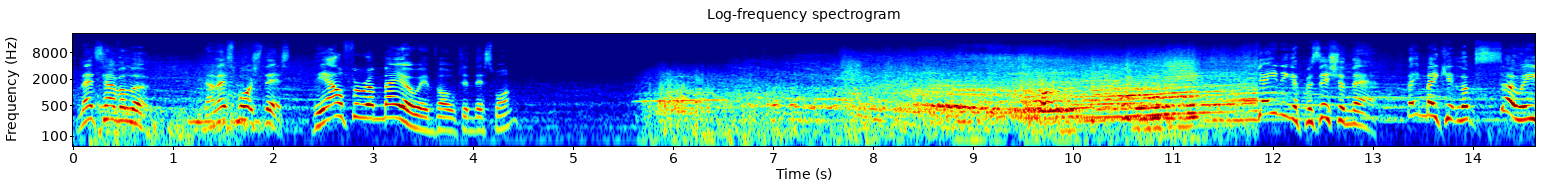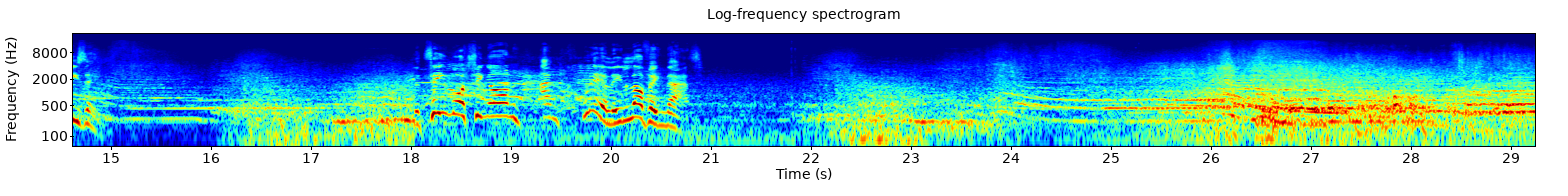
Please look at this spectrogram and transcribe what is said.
Let's have a look. Now let's watch this. The Alfa Romeo involved in this one. Gaining a position there. They make it look so easy. The team watching on and clearly loving that.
